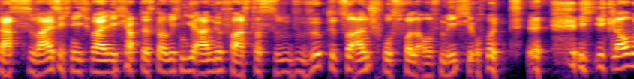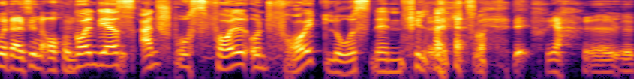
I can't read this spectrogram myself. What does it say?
das weiß ich nicht, weil ich habe das, glaube ich, nie angefasst. Das wirkte zu anspruchsvoll auf mich und äh, ich, ich, glaube, da sind auch... Wollen wir es anspruchsvoll und freudlos nennen vielleicht? ja, äh,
